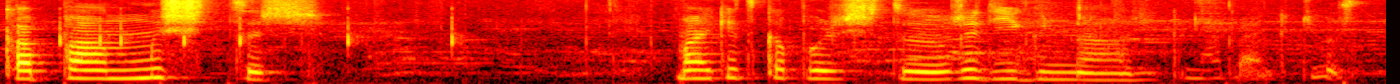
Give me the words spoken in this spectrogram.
kapanmıştır. Market kapanmıştır. Hadi iyi günler. iyi günler. Ben gidiyorum.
